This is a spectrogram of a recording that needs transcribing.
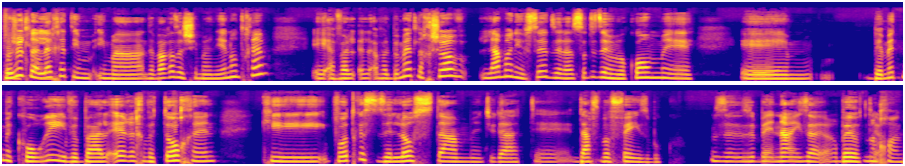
פשוט נכון. ללכת עם, עם הדבר הזה שמעניין אתכם, אה, אבל, אבל באמת לחשוב למה אני עושה את זה, לעשות את זה ממקום אה, אה, באמת מקורי ובעל ערך ותוכן, כי פודקאסט זה לא סתם, את יודעת, אה, דף בפייסבוק. זה, זה בעיניי זה הרבה יותר. נכון,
